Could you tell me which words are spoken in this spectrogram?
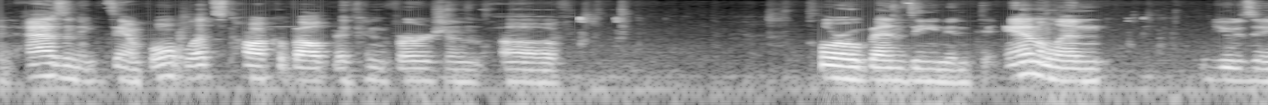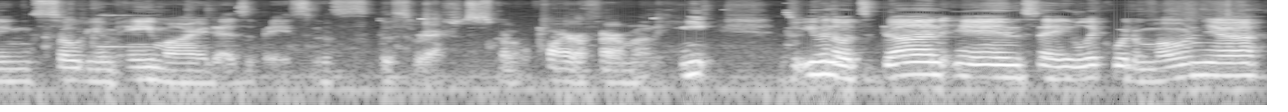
And as an example, let's talk about the conversion of chlorobenzene into aniline using sodium amide as a base. And this, this reaction is going to require a fair amount of heat. So even though it's done in, say, liquid ammonia,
